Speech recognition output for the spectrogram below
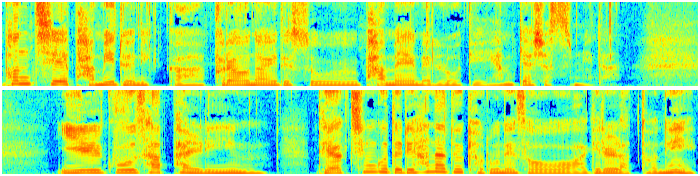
펀치의 밤이 되니까 브라운 아이드 소울 밤의 멜로디 함께 하셨습니다. 1948님 대학 친구들이 하나둘 결혼해서 아기를 낳더니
